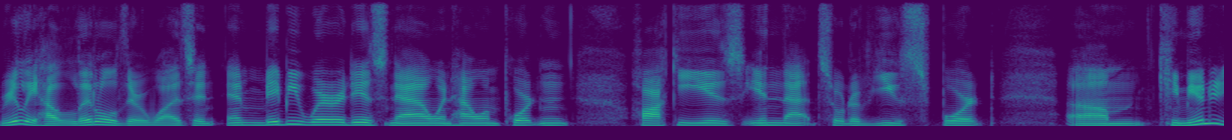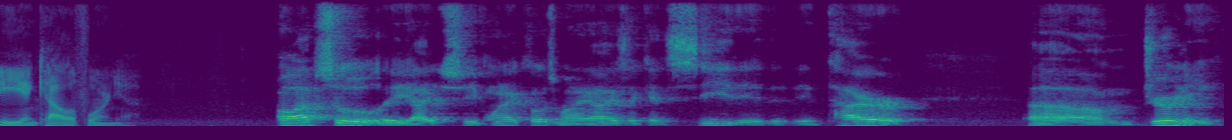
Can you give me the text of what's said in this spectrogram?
really how little there was and, and maybe where it is now and how important hockey is in that sort of youth sport um, community in California. Oh, absolutely. I see. When I close my eyes, I can see the, the, the entire um, journey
